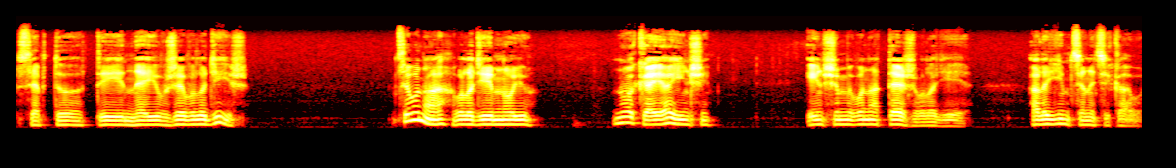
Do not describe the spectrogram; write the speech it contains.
Себто ти нею вже володієш? Це вона володіє мною. Ну, окей, а інші. Іншими вона теж володіє, але їм це не цікаво.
